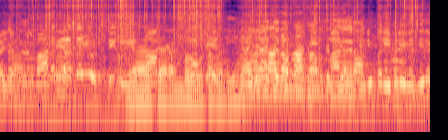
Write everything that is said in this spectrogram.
ਭਾਈ ਜਾਨ ਮਾਤਾ ਵੀ ਉੱਠਦੀ ਨਹੀਂ ਹੈ ਆ ਕਰਮ ਬਹੁਤ ਵਧੀਆ ਯਾਰ ਜਰਾਬਾ ਖਾਪ ਕੇ ਮਾਤਾ ਪੂਰੀ ਪਰੀ ਬਣੀ ਫਿਰਦੀ ਨੇ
